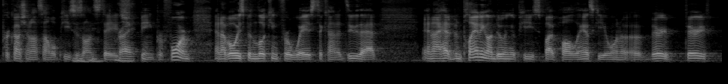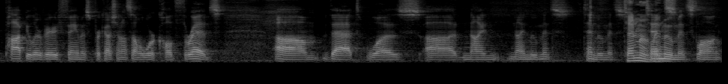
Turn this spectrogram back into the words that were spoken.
percussion ensemble pieces on stage Mm-hmm. Right. being performed. And I've always been looking for ways to kind of do that. And I had been planning on doing a piece by Paul Lansky, one a, a very, very popular, very famous percussion ensemble work called Threads, um, that was uh, nine nine movements, ten movements, ten movements. ten movements long.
